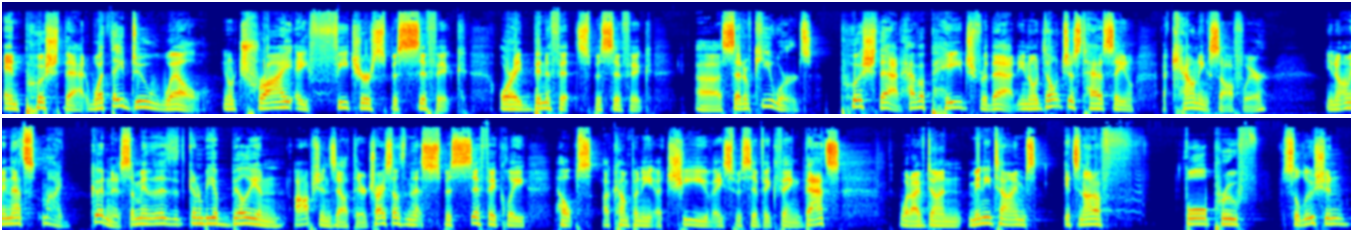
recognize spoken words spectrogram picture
and push that. What they do well, you know, try a feature specific or a benefit specific uh, set of keywords. Push that. Have a page for that. You know, don't just have say you know accounting software. You know, I mean that's my goodness. I mean, there's going to be a billion options out there. Try something that specifically helps a company achieve a specific thing. That's what I've done many times. It's not a f- foolproof solution,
